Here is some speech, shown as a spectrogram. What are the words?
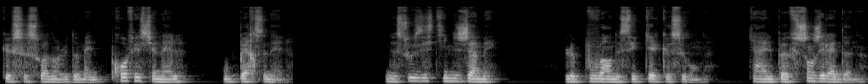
que ce soit dans le domaine professionnel ou personnel. Ne sous-estime jamais le pouvoir de ces quelques secondes, car elles peuvent changer la donne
